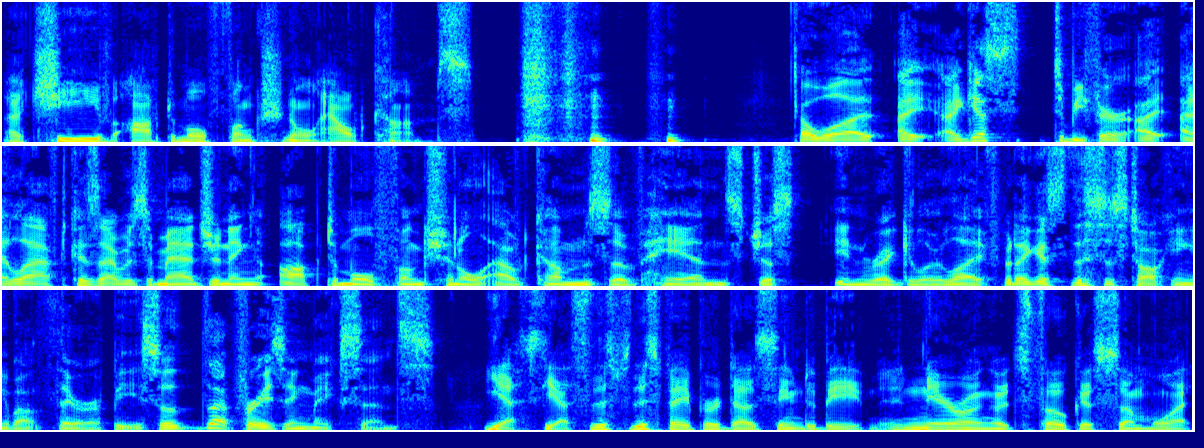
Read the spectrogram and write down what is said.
achieve optimal functional outcomes. oh well, I, I, guess to be fair, I, I laughed because I was imagining optimal functional outcomes of hands just in regular life, but I guess this is talking about therapy, so that phrasing makes sense. Yes, yes. This this paper does seem to be narrowing its focus somewhat,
